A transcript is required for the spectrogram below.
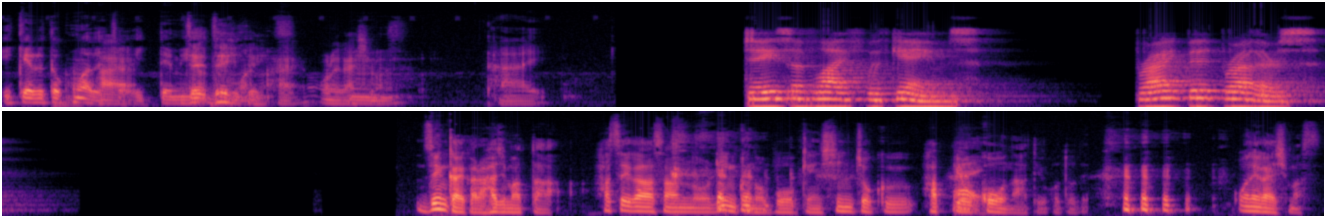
行けるとこまでちょっと行ってみようとぜぜひぜひ、思います。はい、お願いします。はい。Days of Life with Games. Brightbit Brothers. 前回から始まった、長谷川さんのリンクの冒険進捗発表コーナーということで。お願いします。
